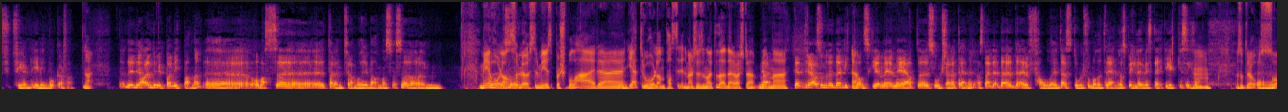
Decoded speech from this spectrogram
fyren i min bok, i hvert fall. Nei. De, de har en brukbar midtbane eh, og masse eh, talent framover i banen også, så mm, Med Haaland så løser mye. Spørsmålet er eh, Jeg tror Haaland passer inn i Manchester United, det er det, er verste. Men ja, eh, det, tror jeg også, men det, er litt Ja. vanskelig med, med at eh, Solskjær er trener. Altså det, er, det, er, det er Fallhøyden er stor for både trener og spiller hvis det ikke lykkes. Ikke mm. Men så tror jeg også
